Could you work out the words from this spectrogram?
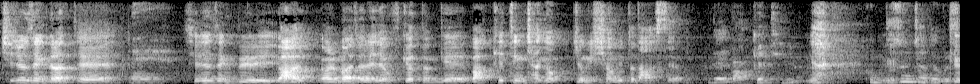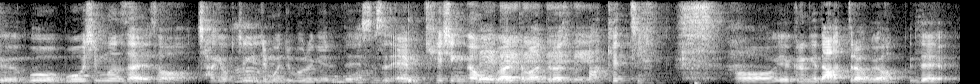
취준생들한테 네. 취준생들이 아 얼마 전에 제가 웃겼던 게 마케팅 자격증 시험이 또 나왔어요. 네. 마케팅이요? 그럼 무슨 자격을 그 시험을 뭐모 신문사에서 자격증인지 뭔지 모르겠는데 어, 무슨. M캐신가 네, 뭔가 네, 할때 네, 만들어준. 마케팅 어예 그런 게 나왔더라고요. 근데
